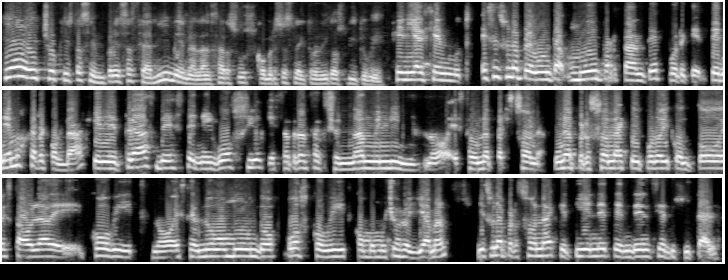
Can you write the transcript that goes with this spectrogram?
¿qué ha hecho que estas empresas se animen a lanzar sus comercios electrónicos B2B? Genial, Helmut. Esa es una pregunta muy importante porque tenemos que recordar que detrás de este negocio que está transaccionando en línea, ¿no? Está una persona, una persona que hoy por hoy con toda esta ola de COVID, ¿no? Este nuevo mundo post-COVID, como muchos lo llaman, y es una persona que tiene tendencia digital,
